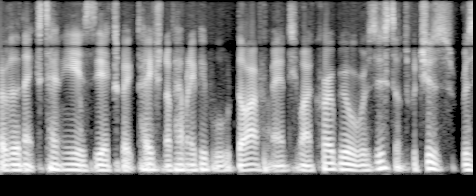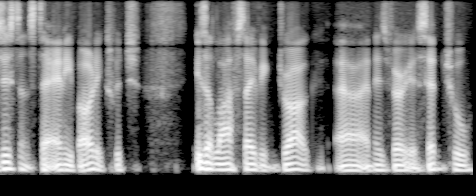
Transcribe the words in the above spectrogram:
over the next 10 years, the expectation of how many people will die from antimicrobial resistance, which is resistance to antibiotics, which is a life saving drug uh, and is very essential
